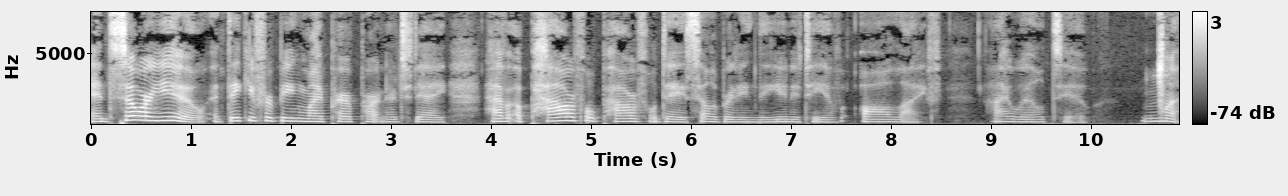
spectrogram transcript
And so are you. And thank you for being my prayer partner today. Have a powerful, powerful day celebrating the unity of all life. I will too. Mwah.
